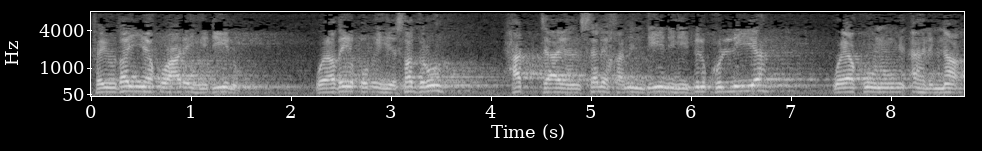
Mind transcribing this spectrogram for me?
فيضيق عليه دينه ويضيق به صدره حتى ينسلخ من دينه بالكلية ويكون من أهل النار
